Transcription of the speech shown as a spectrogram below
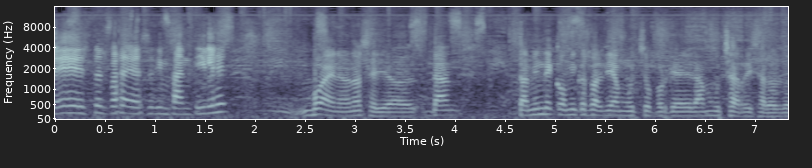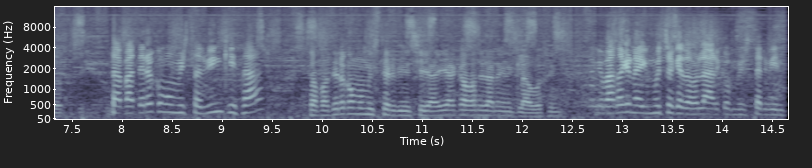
¿eh? Esto es para ser infantiles. Bueno, no sé yo. Dan, también de cómicos valdría mucho porque dan mucha risa los dos. Zapatero como Mr. Bean, quizás. Zapatero como Mr. Bean, sí, ahí acabas de dar en el clavo, sí. Lo que pasa es que no hay mucho que doblar con Mr. Bean.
